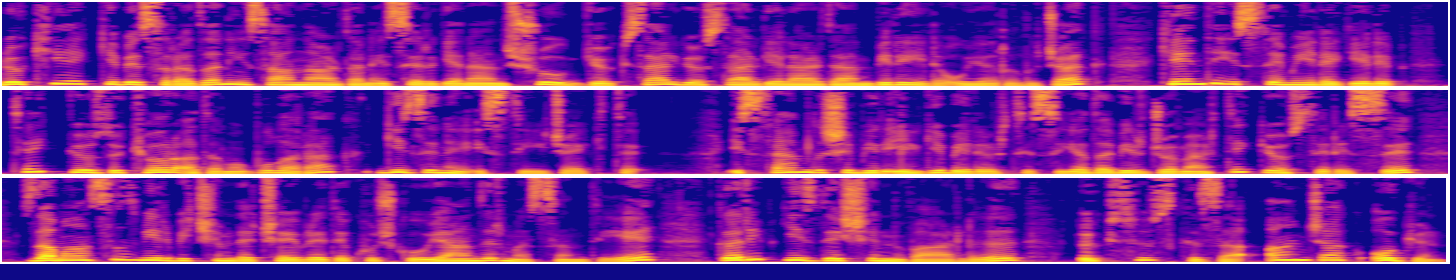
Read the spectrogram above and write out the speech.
Lökiyek gibi sıradan insanlardan esirgenen şu göksel göstergelerden biriyle uyarılacak, kendi istemiyle gelip tek gözü kör adamı bularak gizini isteyecekti istem dışı bir ilgi belirtisi ya da bir cömertlik gösterisi zamansız bir biçimde çevrede kuşku uyandırmasın diye garip gizdeşin varlığı öksüz kıza ancak o gün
